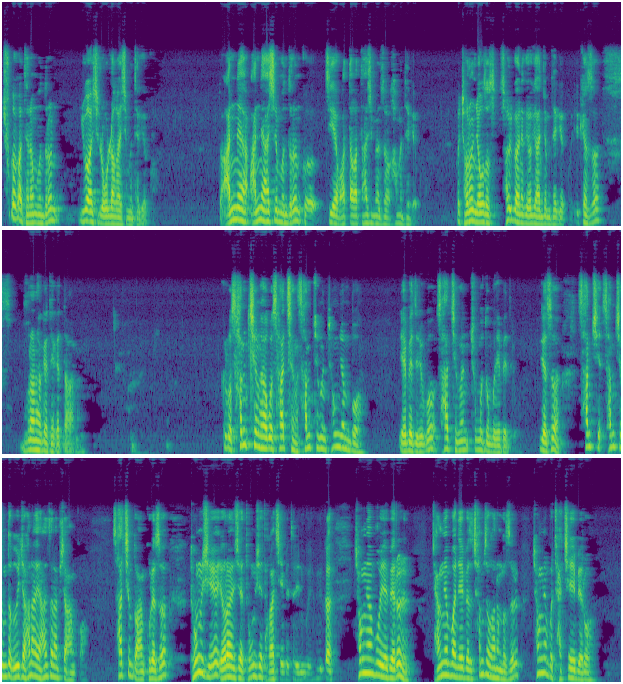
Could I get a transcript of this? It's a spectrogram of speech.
추가가 되는 분들은 유아실로 올라가시면 되겠고 또 안내 안내하시는 분들은 그 뒤에 왔다 갔다 하시면서 하면 되겠고 그 저는 여기서 설교하니까 여기 앉으면 되겠고 이렇게 해서 무난하게 되겠다. 그리고 3층하고 4층, 3층은 청년부 예배드리고 4층은 중고등부 예배드리고 그래서 3층, 3층도 의자 하나에 한 사람씩 앉고 4층도 앉고 그래서 동시에 11시에 동시에 다 같이 예배 드리는 거예요. 그러니까 청년부 예배를 작년반 예배에서 참석하는 것을 청년부 자체 예배로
